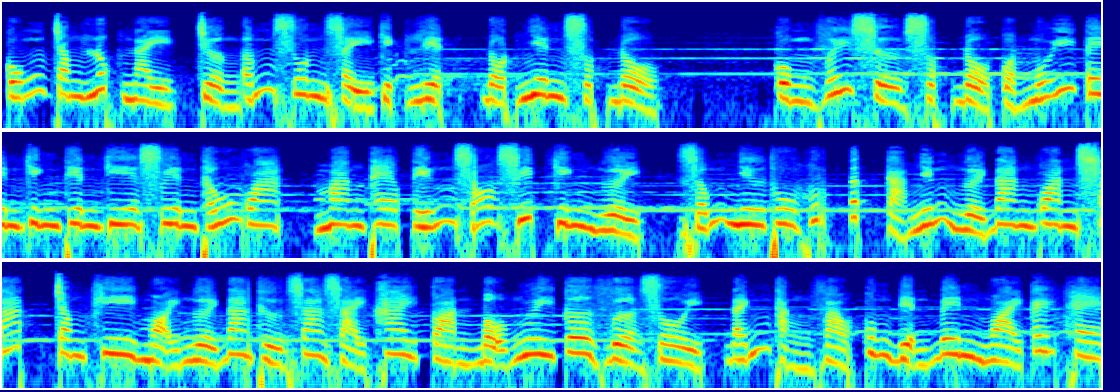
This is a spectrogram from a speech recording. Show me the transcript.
Cũng trong lúc này, trường ấm run rẩy kịch liệt, đột nhiên sụp đổ. Cùng với sự sụp đổ của mũi tên kinh thiên kia xuyên thấu qua, mang theo tiếng gió xít kinh người, giống như thu hút tất cả những người đang quan sát, trong khi mọi người đang thử ra giải khai toàn bộ nguy cơ vừa rồi, đánh thẳng vào cung điện bên ngoài cái khe.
